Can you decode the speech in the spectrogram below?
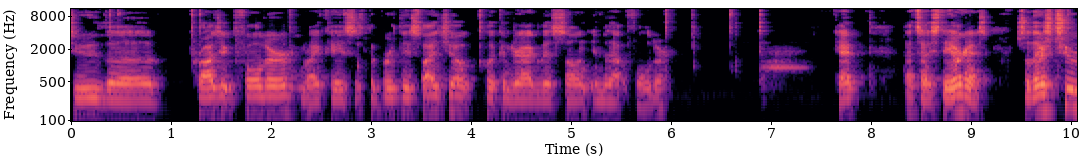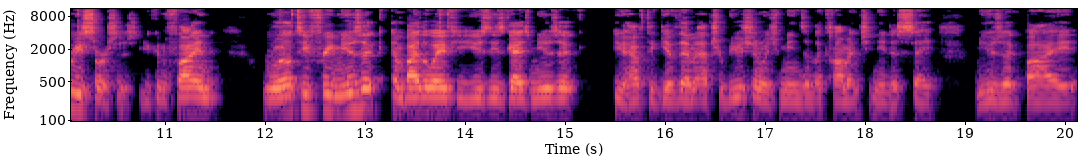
to the project folder. In my case, it's the birthday slideshow. Click and drag this song into that folder. Okay, that's how I stay organized. So there's two resources. You can find royalty-free music, and by the way, if you use these guys' music, you have to give them attribution, which means in the comments you need to say music by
